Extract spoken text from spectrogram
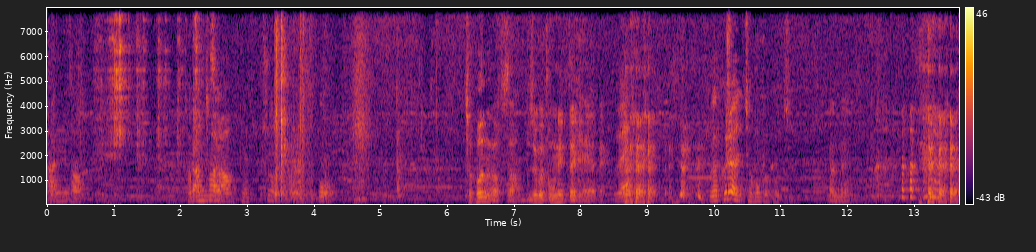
안서 저번처럼 배수충을 만들어주고 저번은 없어. 무조건 독립되게 해야 돼. 왜? 왜 그래야지 저번 걸 보지 맞네.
